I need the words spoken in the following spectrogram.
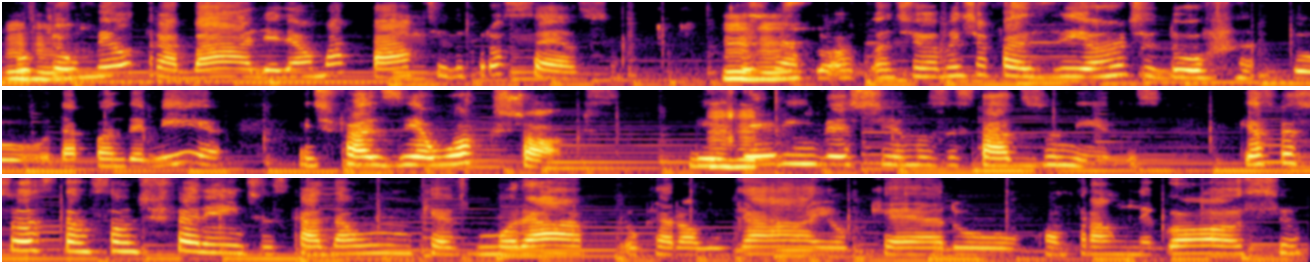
Porque uhum. o meu trabalho ele é uma parte do processo. Por uhum. exemplo, antigamente eu fazia, antes do, do, da pandemia, a gente fazia workshops, viver uhum. e investir nos Estados Unidos. Porque as pessoas estão, são diferentes, cada um quer morar, eu quero alugar, eu quero comprar um negócio.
